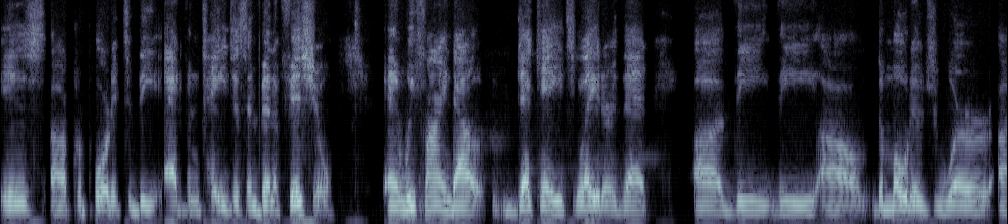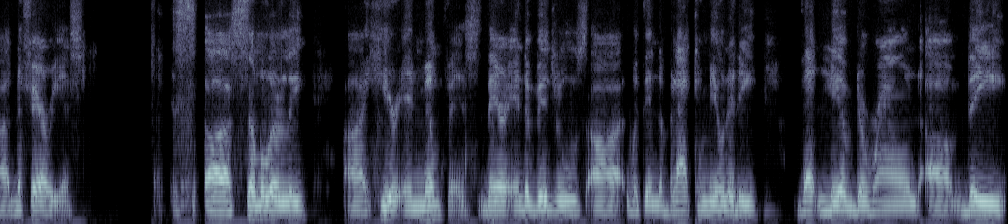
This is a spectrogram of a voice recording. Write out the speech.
is uh, purported to be advantageous and beneficial, and we find out decades later that uh, the the um, the motives were uh, nefarious. Uh, similarly, uh, here in Memphis, there are individuals within the Black community that lived around um, the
